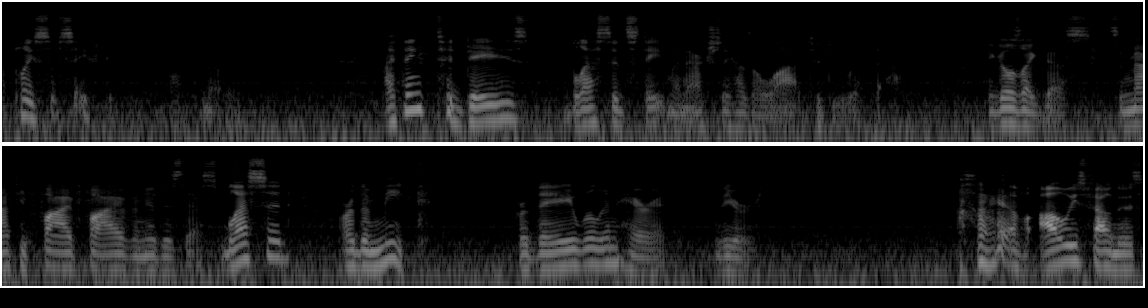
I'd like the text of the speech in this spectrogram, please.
a place of safety, ultimately. I think today's blessed statement actually has a lot to do with that. It goes like this it's in Matthew 5 5, and it is this Blessed are the meek, for they will inherit the earth. I have always found this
